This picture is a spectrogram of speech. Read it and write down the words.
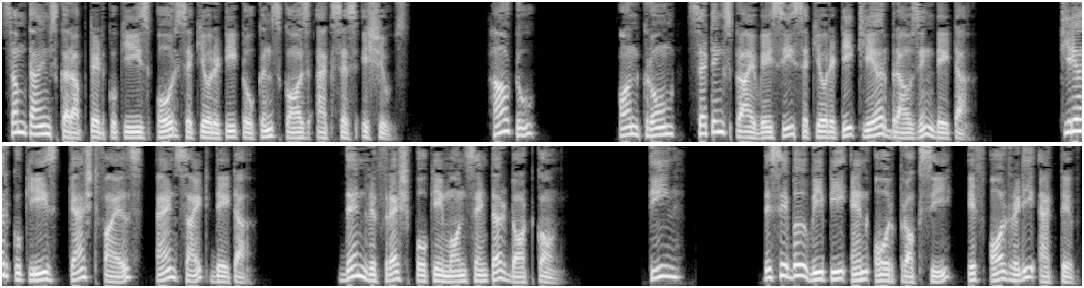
Sometimes corrupted cookies or security tokens cause access issues. How to? On Chrome, Settings Privacy Security Clear Browsing Data. Clear cookies, cached files, and site data. Then refresh PokemonCenter.com. 3. Disable VPN or proxy if already active.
